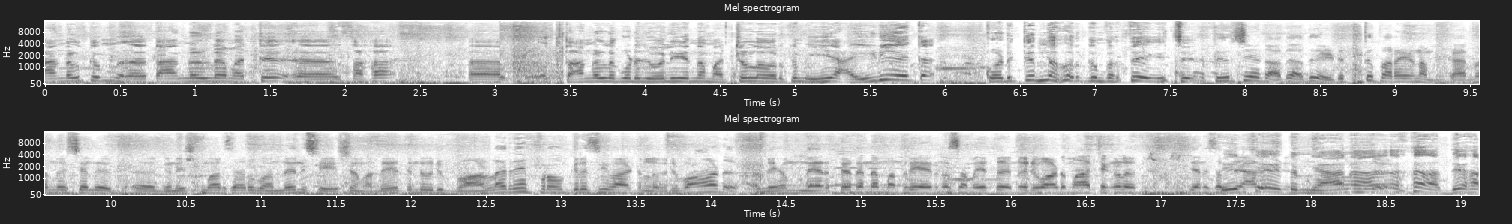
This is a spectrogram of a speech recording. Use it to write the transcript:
താങ്കൾക്കും താങ്കളുടെ മറ്റ് സഹ താങ്കളുടെ കൂടെ ജോലി ചെയ്യുന്ന മറ്റുള്ളവർക്കും ഈ ഐഡിയ ഒക്കെ കൊടുക്കുന്നവർക്കും പ്രത്യേകിച്ച്. തീർച്ചയായിട്ടും അത് അത് എടുത്തു പറയണം. കാരണം എന്ന് വെച്ചാൽ ഗണേഷ് കുമാർ സാർ വന്നതിന് ശേഷം അദ്ദേഹത്തിന്റെ ഒരു വളരെ പ്രോഗ്രസീവ് ആയിട്ടുള്ള ഒരുപാട് അദ്ദേഹം നേരത്തെ തന്നെ മന്ത്രിയായിരുന്ന സമയത്ത് തന്നെ ഒരുപാട് മാറ്റങ്ങൾ തീർച്ചയായിട്ടും ഞാൻ അദ്ദേഹം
